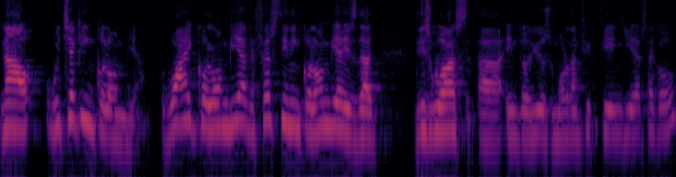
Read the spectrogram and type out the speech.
Now, we check in Colombia. Why Colombia? The first thing in Colombia is that this was uh, introduced more than 15 years ago.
